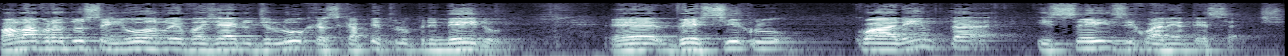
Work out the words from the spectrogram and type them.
Palavra do Senhor no Evangelho de Lucas, capítulo 1, é, versículo 46 e 47.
